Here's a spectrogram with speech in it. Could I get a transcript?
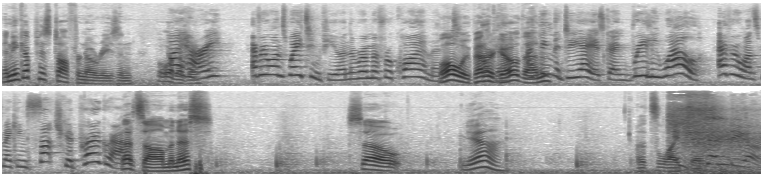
And he got pissed off for no reason. But Hi. Harry. Everyone's waiting for you in the room of requirement. Well, we better Okay. go then. I think the DA is going really well. Everyone's making such good progress. That's ominous. So, yeah. Let's light this. Incendio!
